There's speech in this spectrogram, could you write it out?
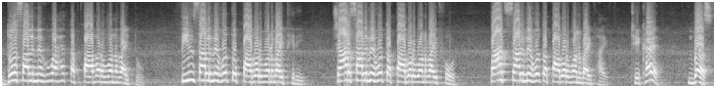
दो साल में हुआ है तब पावर वन बाई टू तीन साल में हो तो पावर वन बाई थ्री चार साल में हो तो पावर वन बाई फोर पाँच साल में हो तो पावर वन बाई फाइव ठीक है? बस।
